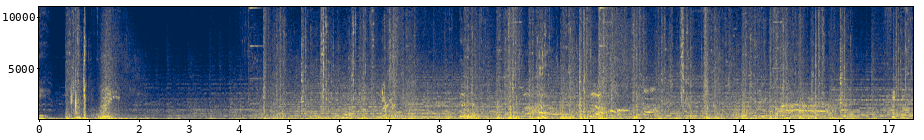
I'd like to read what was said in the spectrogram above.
game. Ha ha.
